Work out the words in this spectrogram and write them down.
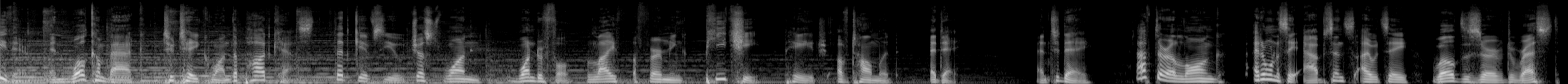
Hey there, and welcome back to Take One, the podcast that gives you just one wonderful, life affirming, peachy page of Talmud a day. And today, after a long, I don't want to say absence, I would say well deserved rest,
